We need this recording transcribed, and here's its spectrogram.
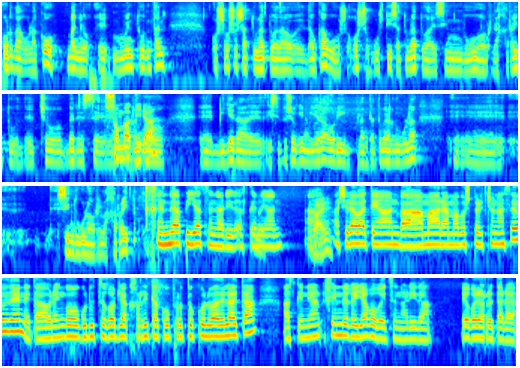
hor dagolako, baina momentu honetan, oso oso saturatua da, daukagu, oso, oso guzti saturatua ezin dugu aurrera jarraitu. De hecho, berez... Eh, Zon bat dira? Eh, bilera, eh, instituzioekin bilera hori planteatu behar dugula, eh, ezin dugula aurrela jarraitu. Jendea pilatzen ari da azkenean. Bai. Bai. Hasiera batean ba amar amabos pertsona zeuden eta oraingo gurutze gorriak jarritako protokoloa dela eta azkenean jende gehiago gehitzen ari da egoera horretara,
